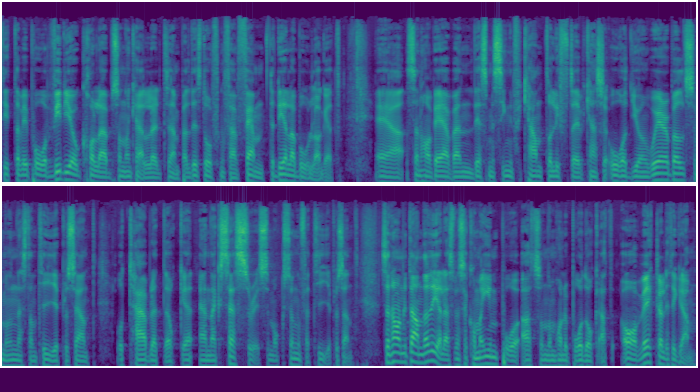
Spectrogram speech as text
tittar vi på video collab som de kallar det till exempel, det står för ungefär en femtedel av bolaget. Eh, sen har vi även det som är signifikant att lyfta, är kanske audio and wearables som är nästan 10 procent och tablet och en accessory som också är ungefär 10 procent. Sen har de lite andra delar som jag ska komma in på, att som de håller på dock att avveckla lite grann.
